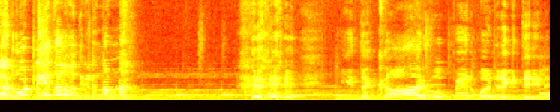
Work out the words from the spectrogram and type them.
நடு ரோட்ல ஏத்தால வந்துகிட்டு இருந்தோம்னா இந்த கார் ஒப்பேருமான்னு எனக்கு தெரியல.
